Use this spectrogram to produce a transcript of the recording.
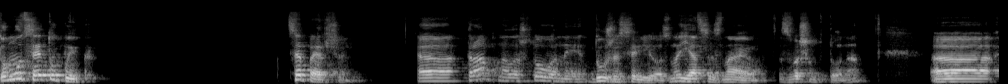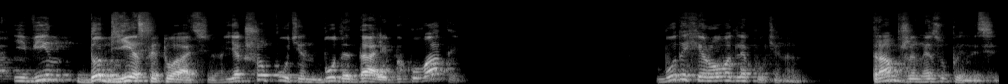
Тому це тупик. Це перше. Е, Трамп налаштований дуже серйозно. Я це знаю з Вашингтона. Е, і він доб'є ситуацію. Якщо Путін буде далі бикувати, буде херово для Путіна. Трамп вже не зупиниться.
